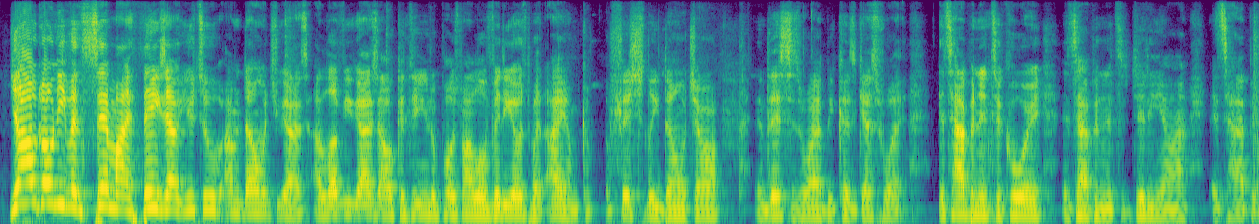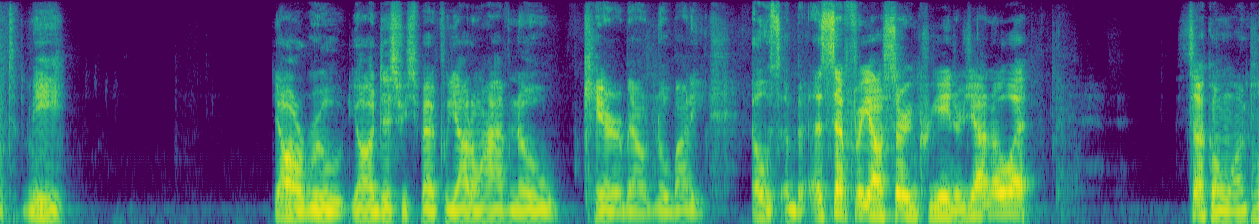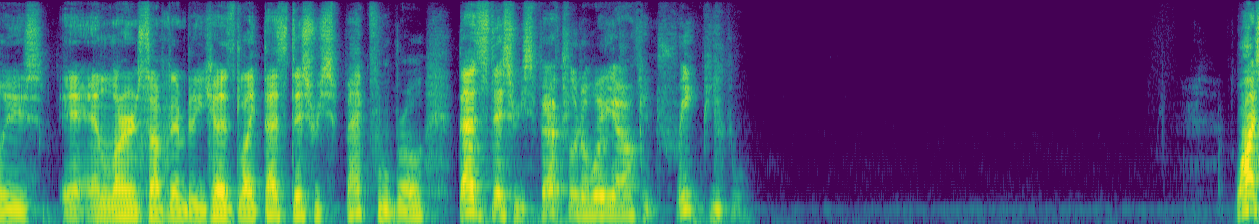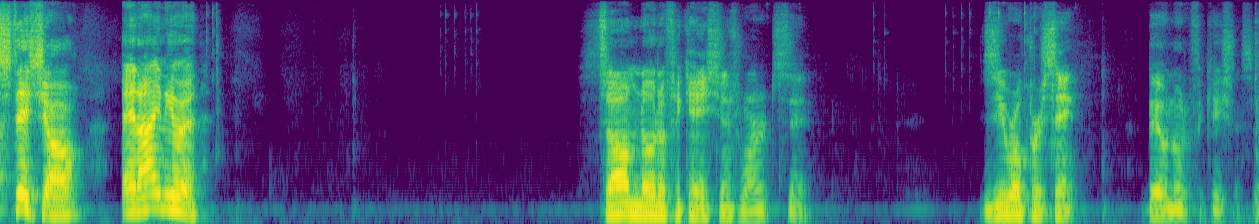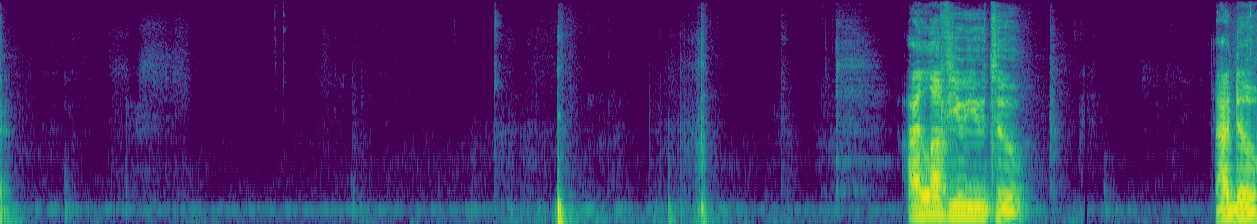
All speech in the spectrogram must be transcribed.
Y'all don't even send my things out, YouTube. I'm done with you guys. I love you guys. I'll continue to post my little videos, but I am officially done with y'all. And this is why, because guess what? It's happening to Corey. It's happening to Gideon. It's happened to me. Y'all rude. Y'all disrespectful. Y'all don't have no care about nobody else except for y'all certain creators. Y'all know what? Suck on one, please, and, and learn something because, like, that's disrespectful, bro. That's disrespectful the way y'all can treat people. Watch this, y'all. And I ain't even. Some notifications weren't sent. Zero percent bail notification sent. I love you, YouTube. I do.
